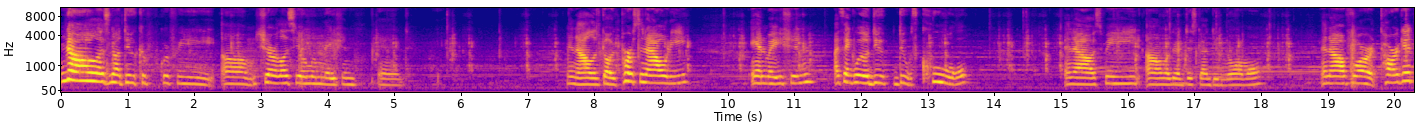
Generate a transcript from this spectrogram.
No, let's not do gra- graffiti. Um, sure, let's do illumination and and now let's go with personality, animation. I think we'll do do with cool. And now speed, um, we're gonna just gonna do normal. And now for target,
